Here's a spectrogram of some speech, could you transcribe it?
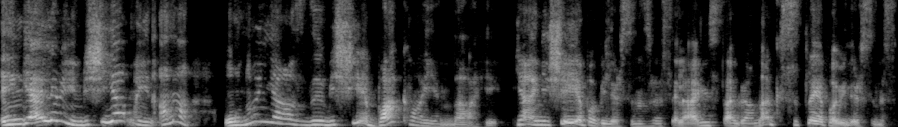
Engellemeyin, bir şey yapmayın ama onun yazdığı bir şeye bakmayın dahi. Yani, şey yapabilirsiniz mesela, Instagram'dan kısıtla yapabilirsiniz.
